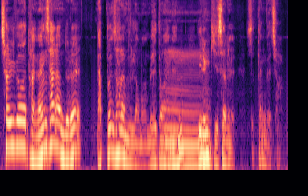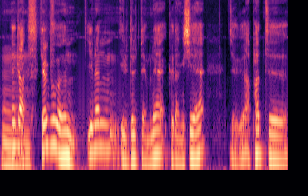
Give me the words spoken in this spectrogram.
철거 당한 사람들을 나쁜 사람들로 막 매도하는 음. 이런 기사를 썼던 거죠. 음, 그러니까 결국은 이런 일들 때문에 그 당시에 이제 그 아파트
